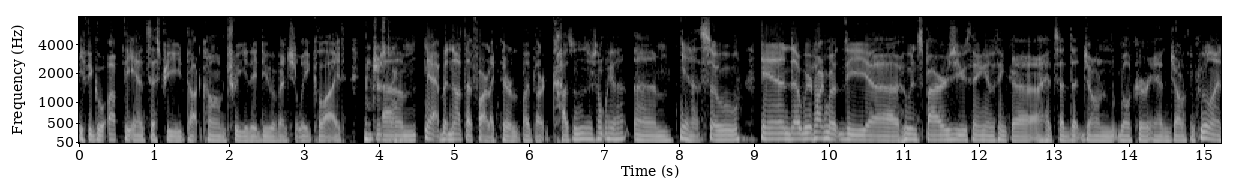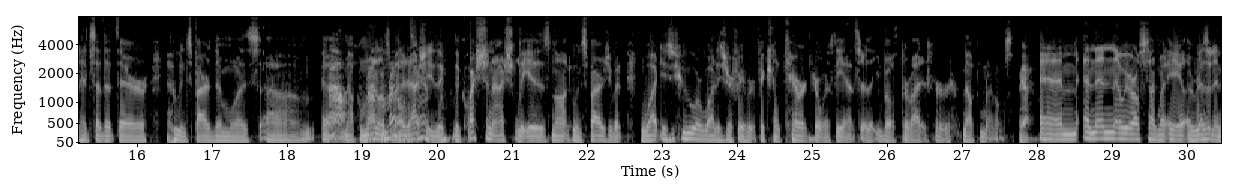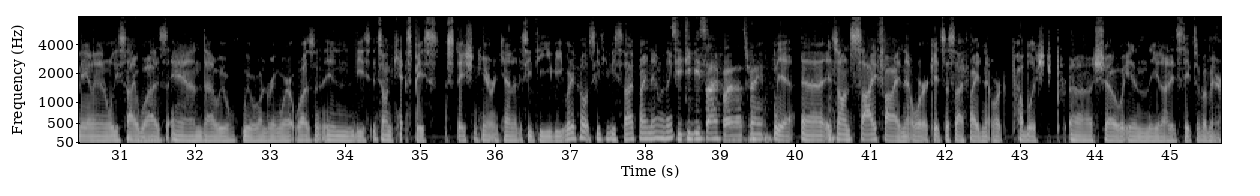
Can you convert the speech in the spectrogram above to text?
If you go up the ancestry.com tree, they do eventually collide. Interesting. Um, yeah, but not that far. Like they're like they're cousins or something like that. Um, yeah. So, and uh, we were talking about the uh, who inspires you thing, and I think uh, I had said that John Wilker and Jonathan Kuline had said that their who inspired them was um, uh, Wow, Malcolm Malcolm Reynolds. but it actually, yeah. the, the question actually is not who inspires you, but what is who or what is your favorite fictional character was the answer that you both provided for Malcolm Reynolds. Yeah. Um, and then uh, we were also talking about a, a resident alien, at least I was, and uh, we were we were wondering where it was in the. It's on space station here in Canada, CTV. What do you call it? CTV Sci-Fi now, I think. CTV Sci-Fi. That's right. Yeah, uh, it's on Sci-Fi Network. It's a Sci-Fi Network published uh, show in the United States of America.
